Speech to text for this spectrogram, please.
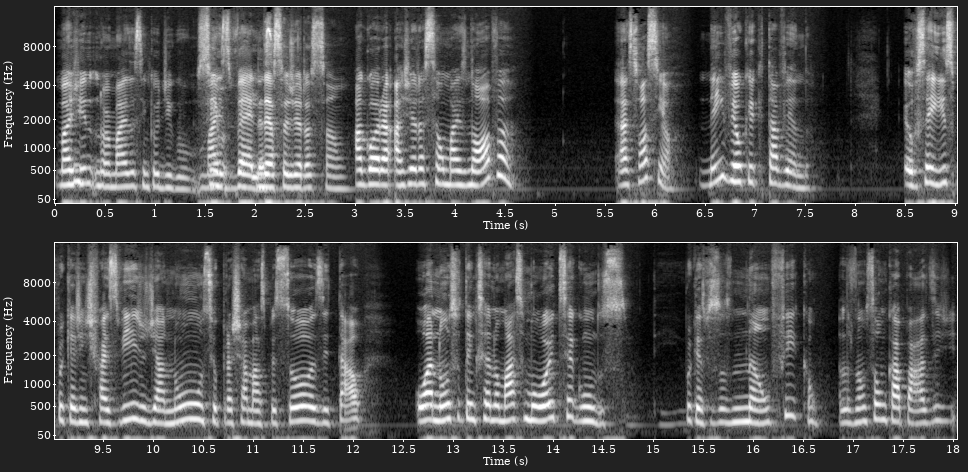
Imagina, normais, assim, que eu digo, Sim, mais velhas. Dessa geração. Agora, a geração mais nova, É só assim, ó. Nem vê o que que tá vendo. Eu sei isso porque a gente faz vídeo de anúncio para chamar as pessoas e tal. O anúncio tem que ser no máximo oito segundos. Porque as pessoas não ficam. Elas não são capazes de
